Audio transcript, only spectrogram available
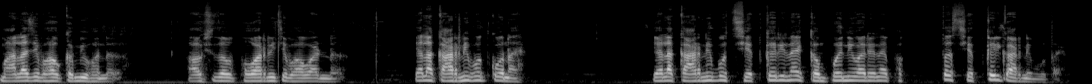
मालाचे भाव कमी होणं औषध फवारणीचे भाव वाढणं याला कारणीभूत कोण आहे? याला कारणीभूत शेतकरी नाही कंपनीवाले नाही फक्त शेतकरी कारणीभूत आहे.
